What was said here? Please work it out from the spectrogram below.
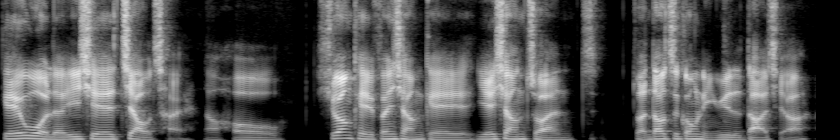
给我的一些教材，然后希望可以分享给也想转转到自工领域的大家。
